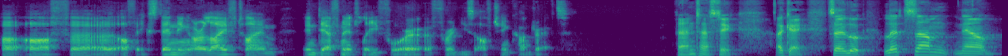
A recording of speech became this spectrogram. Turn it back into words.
uh, of uh, of extending our lifetime indefinitely for for these off-chain contracts. Fantastic. Okay, so look, let's um now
